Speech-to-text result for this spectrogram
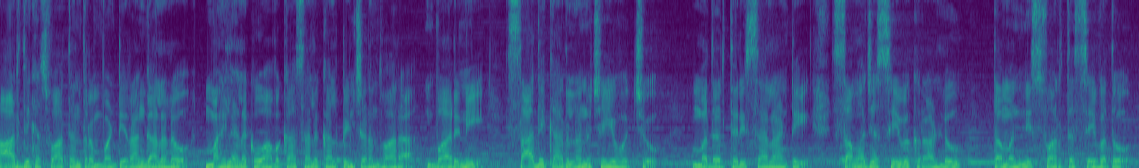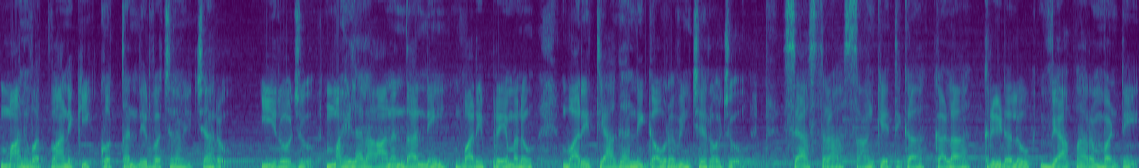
ఆర్థిక స్వాతంత్రం వంటి రంగాలలో మహిళలకు అవకాశాలు కల్పించడం ద్వారా వారిని సాధికారులను చేయవచ్చు. మదర్ తెరిసా లాంటి సమాజ సేవకురాళ్ళు తమ నిస్వార్థ సేవతో మానవత్వానికి కొత్త నిర్వచనం ఇచ్చారు ఈ రోజు మహిళల ఆనందాన్ని వారి ప్రేమను వారి త్యాగాన్ని గౌరవించే రోజు. శాస్త్ర సాంకేతిక కళ క్రీడలు వ్యాపారం వంటి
